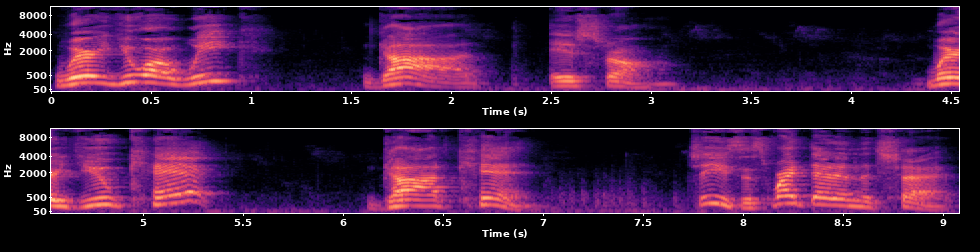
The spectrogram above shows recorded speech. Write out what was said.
Where you are weak, God is strong. Where you can't, God can. Jesus, write that in the chat.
